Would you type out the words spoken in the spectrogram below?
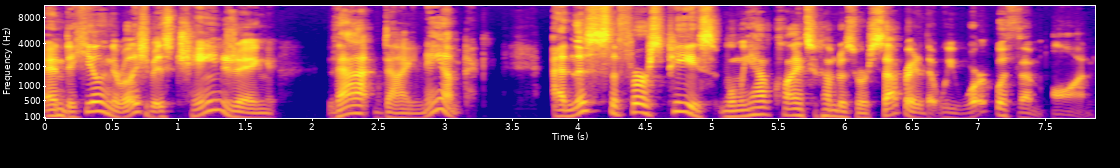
and to healing the relationship is changing that dynamic. And this is the first piece when we have clients who come to us who are separated that we work with them on.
